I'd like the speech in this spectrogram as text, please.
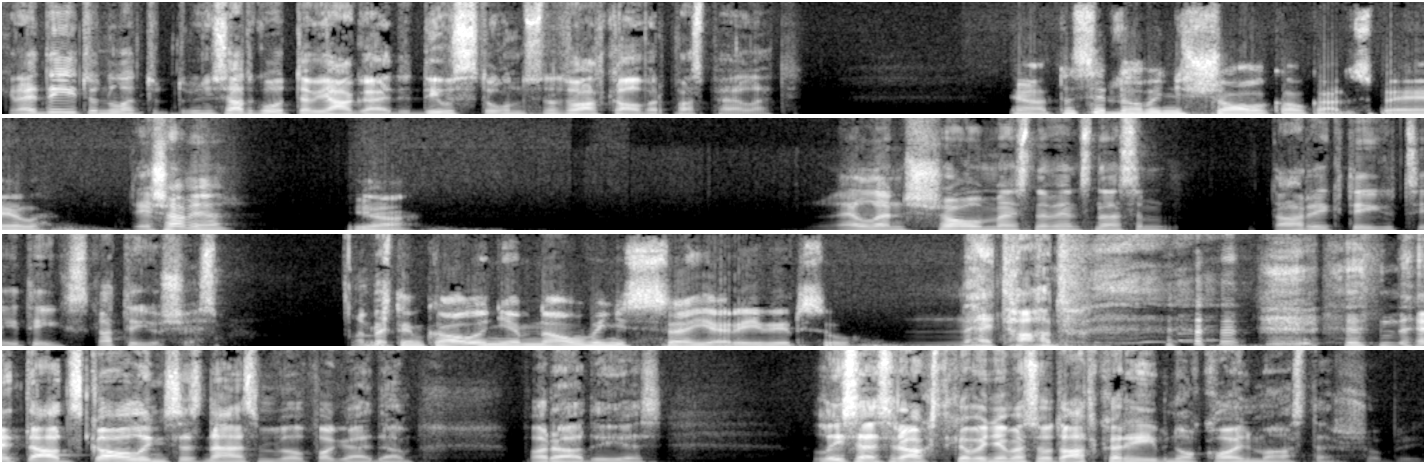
kredīti, un, lai viņus atgūtu, tev jāgaida divas stundas, un tu atkal vari paspēlēt. Jā, tas ir no viņas šova kaut kāda spēle. Tiešām, jā. Jā, Elēna šovu mēs neviens neesam tā rīktīgi, cītīgi skatījušies. Bet tiem kauliņiem nav viņas seja arī virsū. Nē, tādu. Nē, tādus kauliņus es neesmu vēl pagaidām parādījies. Līsais raksta, ka viņam esot atkarība no koinmāstera šobrīd.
